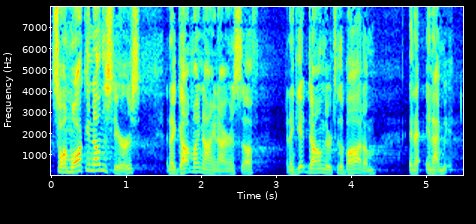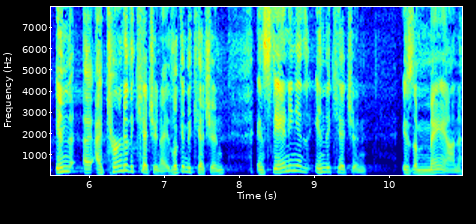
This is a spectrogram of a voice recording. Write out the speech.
so I'm walking down the stairs and I got my nine iron stuff and I get down there to the bottom and, I, and I'm in, the, I, I turn to the kitchen. I look in the kitchen and standing in, in the kitchen is a man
